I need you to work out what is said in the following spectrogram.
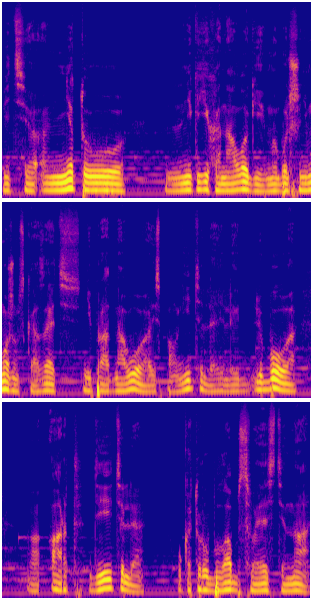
Ведь э, нету никаких аналогий мы больше не можем сказать ни про одного исполнителя или любого а, арт-деятеля, у которого была бы своя стена.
